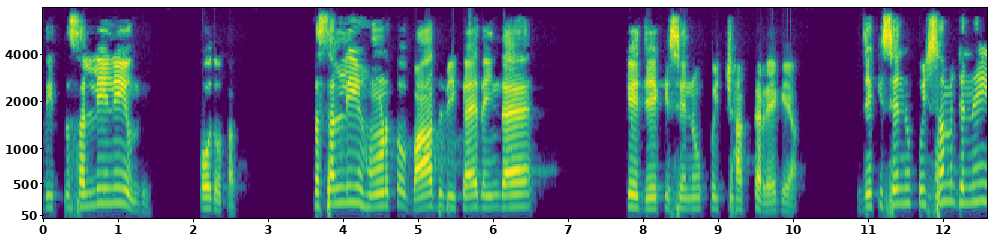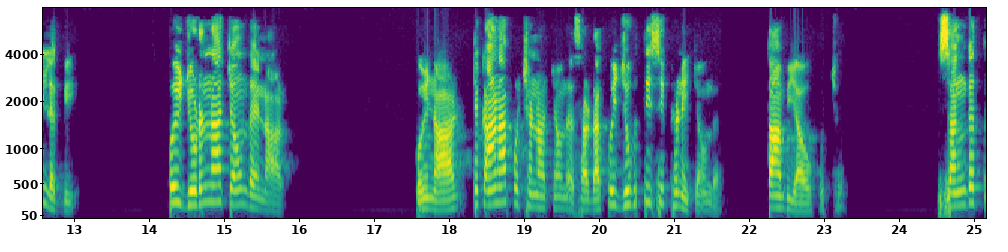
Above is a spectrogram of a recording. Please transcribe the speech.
ਦੀ ਤਸੱਲੀ ਨਹੀਂ ਹੁੰਦੀ, ਉਦੋਂ ਤੱਕ। ਤਸੱਲੀ ਹੋਣ ਤੋਂ ਬਾਅਦ ਵੀ ਕਹਿ ਦਿੰਦਾ ਕਿ ਜੇ ਕਿਸੇ ਨੂੰ ਕੋਈ ਛੱਕ ਰਹਿ ਗਿਆ, ਜੇ ਕਿਸੇ ਨੂੰ ਕੋਈ ਸਮਝ ਨਹੀਂ ਲੱਗੀ ਕੋਈ ਜੁੜਨਾ ਚਾਹੁੰਦਾ ਨਾਲ, ਕੋਈ ਨਾਲ ਟਿਕਾਣਾ ਪੁੱਛਣਾ ਚਾਹੁੰਦਾ ਸਾਡਾ, ਕੋਈ ਜੁਗਤੀ ਸਿੱਖਣੀ ਚਾਹੁੰਦਾ ਤਾਂ ਵੀ ਆਓ ਪੁੱਛੋ। ਸੰਗਤ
